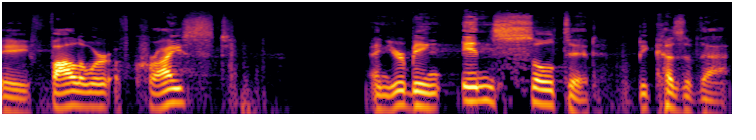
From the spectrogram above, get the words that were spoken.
a follower of Christ and you're being insulted because of that.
